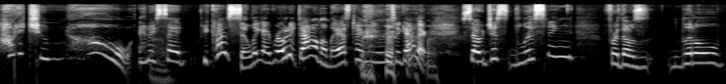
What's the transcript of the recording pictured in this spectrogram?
how did you know? And I said, because silly, I wrote it down the last time we were together. so just listening for those little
